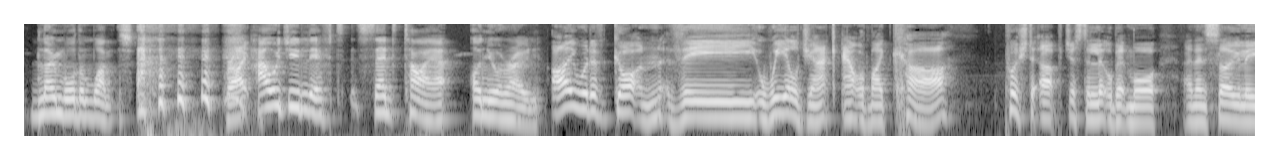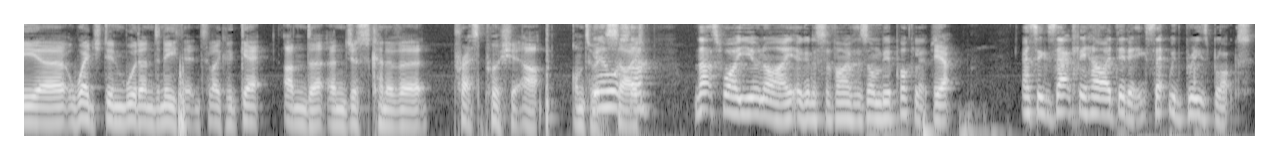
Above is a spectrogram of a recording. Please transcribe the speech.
no more than once. right. How would you lift said tyre on your own? I would have gotten the wheel jack out of my car, pushed it up just a little bit more, and then slowly uh, wedged in wood underneath it until I could get under and just kind of uh, press push it up onto You its what, side. Sam? That's why you and I are going to survive the zombie apocalypse. Yeah. That's exactly how I did it, except with breeze blocks.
